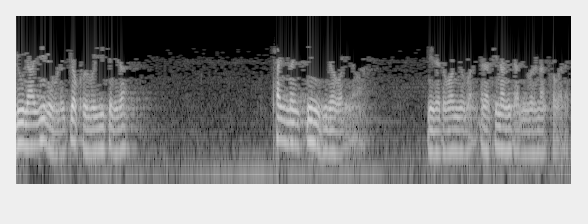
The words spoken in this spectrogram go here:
လူနာကြီးတွေကိုလည်းကြောက်ခွေခွေကြီးဖြစ်နေတာထိုင်နိုင်ရှင်းပြီးတော့ပါလေတော့နေတဲ့သဘောမျိုးပါအဲ့ဒါသီနာမိတာဒီဝရဏခေါ်ပါတယ်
